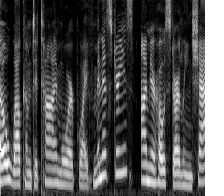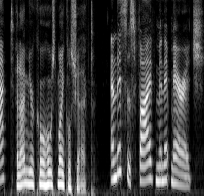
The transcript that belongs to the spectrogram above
Hello, welcome to Time Warp Wife Ministries. I'm your host, Darlene Schacht, And I'm your co host, Michael Schacht. and this is Five Minute Marriage.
